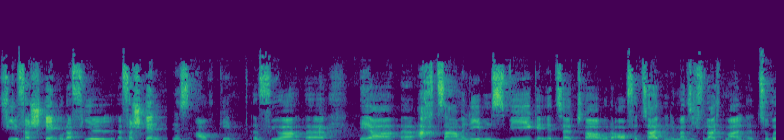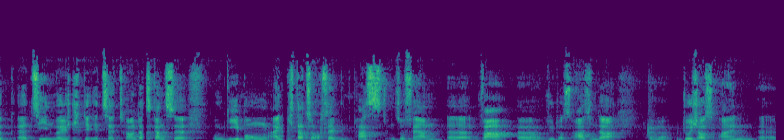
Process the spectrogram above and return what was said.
viel Verständnis oder viel Verständnis auch gibt für eher äh, achtsame Lebenswege etc. oder auch für Zeiten, in denen man sich vielleicht mal äh, zurückziehen möchte etc. Und das ganze Umgebung eigentlich dazu auch sehr gut passt. Insofern äh, war äh, Südostasien da äh, durchaus ein äh,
